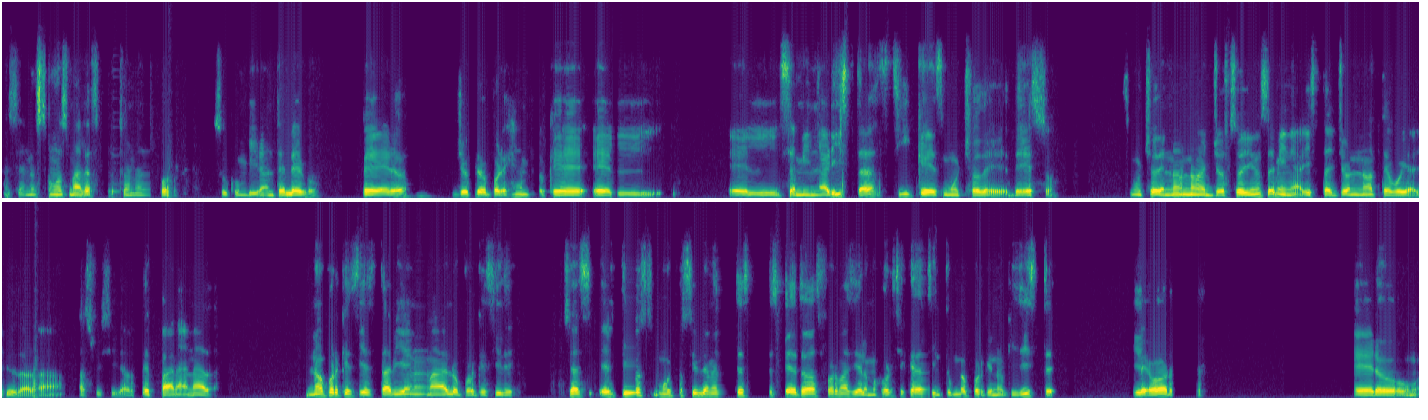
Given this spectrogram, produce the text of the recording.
O sea, no somos malas personas por sucumbir ante el ego. Pero yo creo, por ejemplo, que el, el seminarista sí que es mucho de, de eso. Es mucho de, no, no, yo soy un seminarista, yo no te voy a ayudar a, a suicidarte para nada. No porque si está bien o mal o porque si... de- o sea, el tipo muy posiblemente se de todas formas y a lo mejor se queda sin tumba porque no quisiste. Y peor. Pero,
